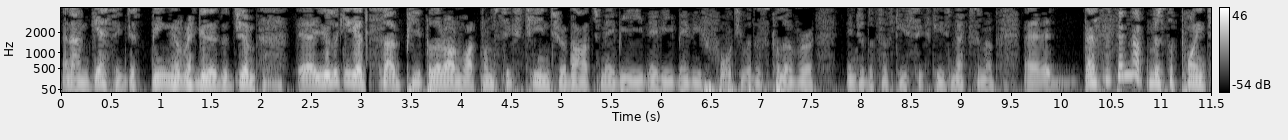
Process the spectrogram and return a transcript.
and I'm guessing just being a regular at the gym, uh, you're looking at some people around what, from 16 to about maybe, maybe, maybe 40 with a spillover into the 50s, 60s maximum. Uh, does this then not miss the point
